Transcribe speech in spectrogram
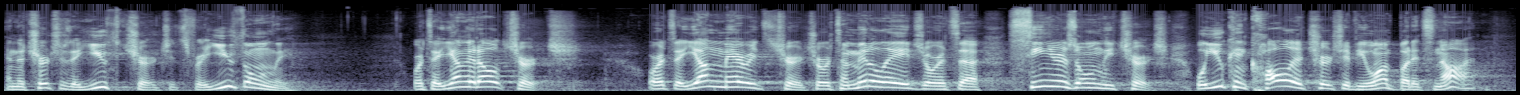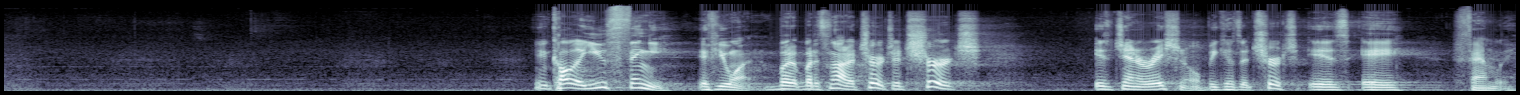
and the church is a youth church, it's for youth only, or it's a young adult church or it's a young married church, or it's a middle age, or it's a seniors only church. Well, you can call it a church if you want, but it's not. You can call it a youth thingy if you want, but, but it's not a church. A church is generational because a church is a family.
